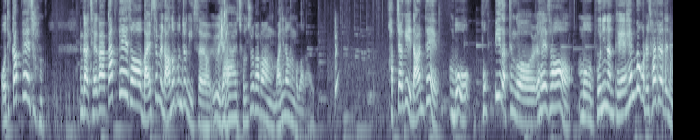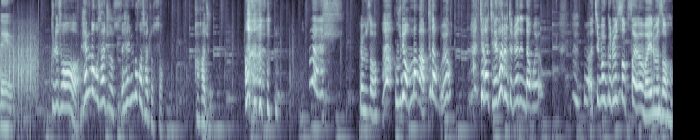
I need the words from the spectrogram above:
어디 카페에서. 그러니까 제가 카페에서 말씀을 나눠본 적이 있어요. 야 전술 가방 많이 나오는 거 봐라. 갑자기 나한테 뭐 복비 같은 걸 해서 뭐 본인한테 햄버거를 사줘야 된대. 그래서 햄버거 사줬어. 햄버거 사줬어. 가가지고. 그러면서 우리 엄마가 아프다고요? 제가 제사를 드려야 된다고요? 하지만 그럴 수 없어요. 막 이러면서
